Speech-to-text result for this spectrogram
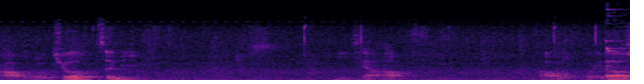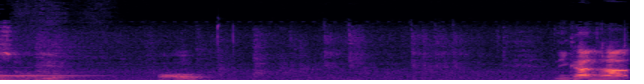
好，我就这里一下哈。好，回到首页，哦，你看它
